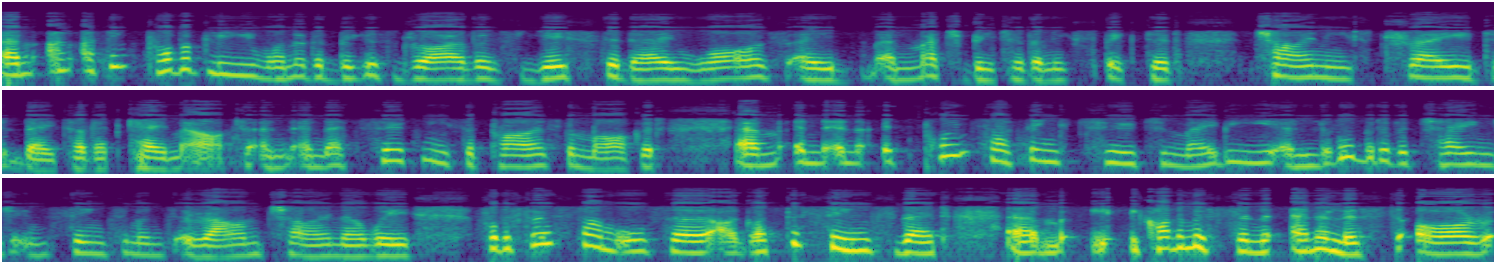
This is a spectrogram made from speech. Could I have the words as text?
Um, I, I think probably one of the biggest drivers yesterday was a, a much better than expected Chinese trade data that came out, and, and that certainly surprised the market. Um, and, and it points, I think, to to maybe a little bit of a change in sentiment around China, where for the first time also, I got the sense that um, economists and analysts are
